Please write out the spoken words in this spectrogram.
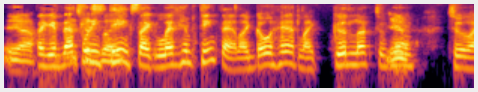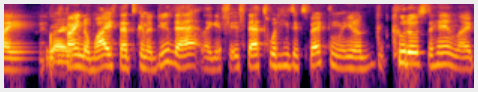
yeah Like if that's what he like, thinks, like let him think that. Like go ahead. Like good luck to him to like Right. find a wife that's gonna do that. Like if, if that's what he's expecting, you know, kudos to him. Like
